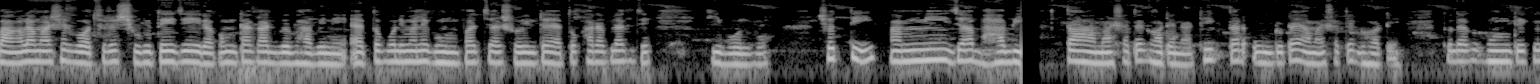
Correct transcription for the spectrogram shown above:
বাংলা মাসের বছরের শুরুতেই যে এরকমটা কাটবে ভাবিনি। এত পরিমাণে ঘুম পাচ্ছে আর শরীরটা এত খারাপ লাগছে, কি বলব? সত্যি আমি যা ভাবি তা আমার সাথে ঘটে না, ঠিক তার উল্টোটাই আমার সাথে ঘটে। তো দেখো, ঘুম থেকে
